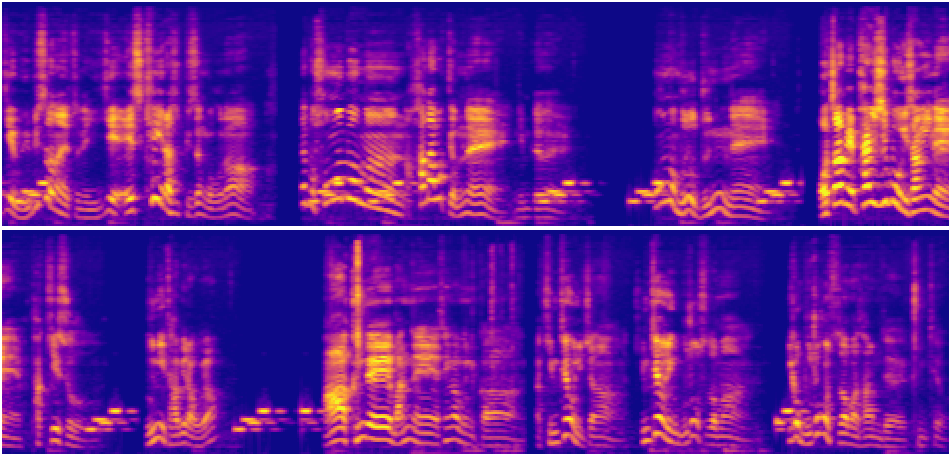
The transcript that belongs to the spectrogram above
이게 왜 비싸나 했더니 이게 SK라서 비싼 거구나. 근데 뭐 송원범은 하나밖에 없네, 님들. 송원범 무조건 눈 있네. 어차피 85 이상이네, 박기수. 눈이 답이라고요? 아, 근데 맞네, 생각해보니까. 아, 김태훈 있잖아. 김태훈 이거 무조건 쓰더만. 이거 무조건 쓰더만, 사람들. 김태훈.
